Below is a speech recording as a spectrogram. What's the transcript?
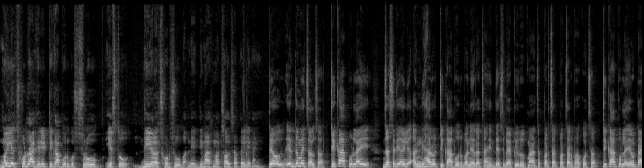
मैले छोड्दाखेरि टिकापुरको स्वरूप यस्तो दिएर छोड्छु भन्ने दिमागमा चल्छ कहिलेकाहीँ? त्यो एकदमै चल्छ। टिकापुरलाई जसरी अहिले अन्ध्यारो टिकापुर भनेर चाहिँ देशव्यापी रूपमा प्रचार प्रचार भएको छ टिकापुरलाई एउटा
